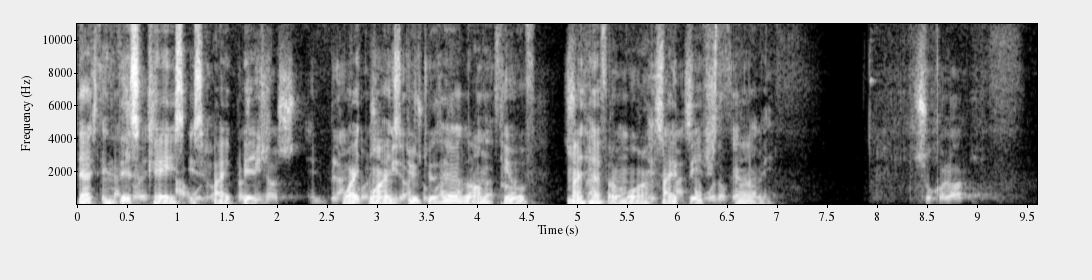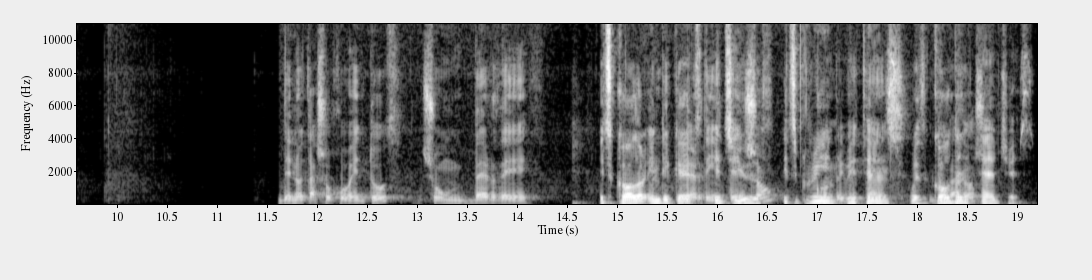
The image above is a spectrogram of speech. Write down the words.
That in this case is high-pitched. White wines, due to their long proof, might have a more high-pitched sound. Su color denota su juventud, es verde Its color indicates its youth, it's green, intense, with golden edges,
